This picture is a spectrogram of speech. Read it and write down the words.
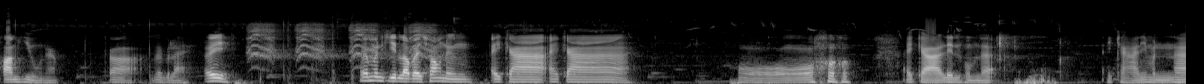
ความหิวนะครับ ก็ไม่เป็นไร เอ้ยเฮ้ยมันกินเราไปช่องหนึ่งไอกาไอกาโอ้ไอกาเล่นผมละ ไอกานี่มันน่า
